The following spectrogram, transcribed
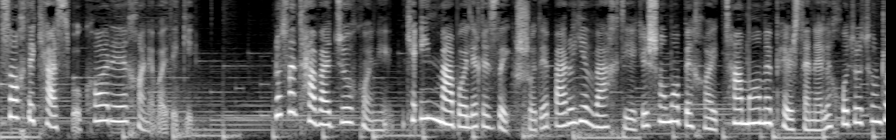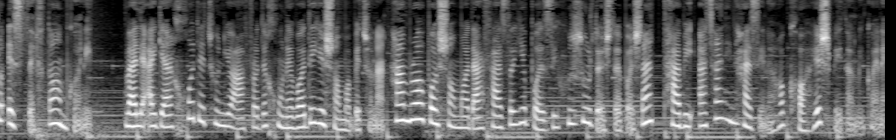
ساخت کسب و کار خانوادگی لطفا توجه کنید که این مبالغ ذکر شده برای وقتیه که شما بخواید تمام پرسنل خودتون رو استخدام کنید. ولی اگر خودتون یا افراد خانواده شما بتونن همراه با شما در فضای بازی حضور داشته باشند طبیعتا این هزینه ها کاهش پیدا می‌کنه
